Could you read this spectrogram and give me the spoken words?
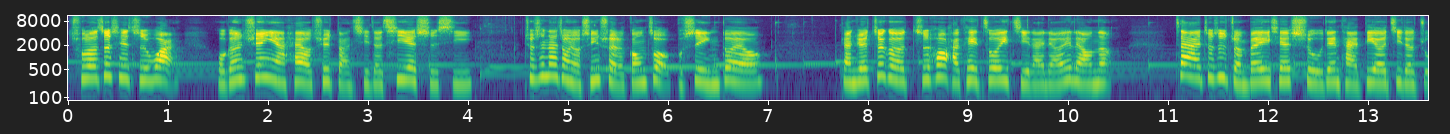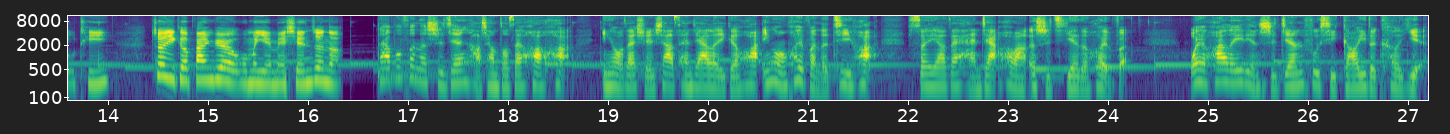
除了这些之外，我跟宣言还有去短期的企业实习，就是那种有薪水的工作，不是营队哦。感觉这个之后还可以做一集来聊一聊呢。再来就是准备一些十五电台第二季的主题，这一个半月我们也没闲着呢。大部分的时间好像都在画画，因为我在学校参加了一个画英文绘本的计划，所以要在寒假画完二十几页的绘本。我也花了一点时间复习高一的课业，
